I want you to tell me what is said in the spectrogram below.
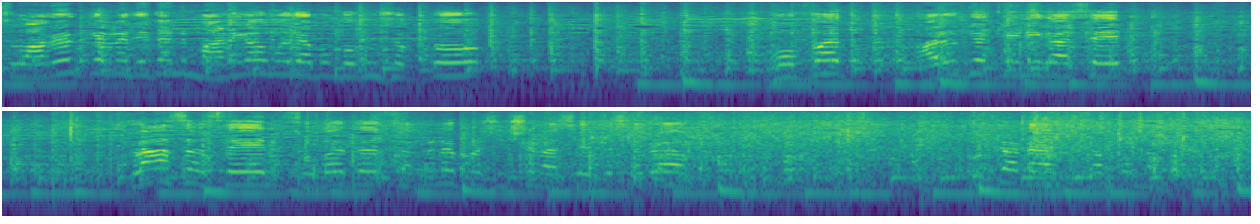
स्वागत करण्यात येतं. आणि माणगावमध्ये आपण बघू शकतो मोफत आरोग्य क्लिनिक असेल क्लास असेल सोबतच संगणक प्रशिक्षण असेल ते सगळं उद्घाटनाची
